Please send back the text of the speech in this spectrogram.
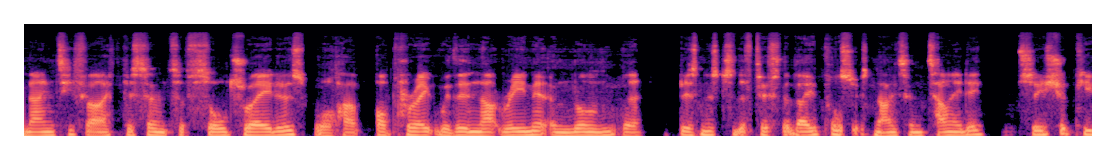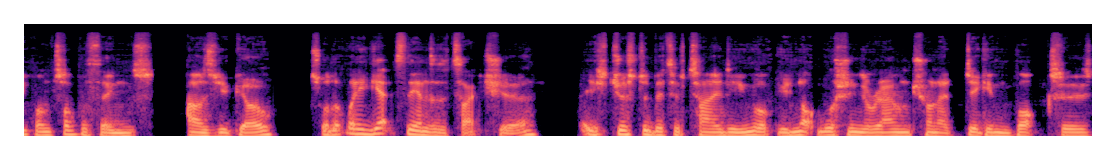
95% of sole traders will have operate within that remit and run the business to the 5th of April. So it's nice and tidy. So you should keep on top of things as you go so that when you get to the end of the tax year, it's just a bit of tidying up. You're not rushing around trying to dig in boxes,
